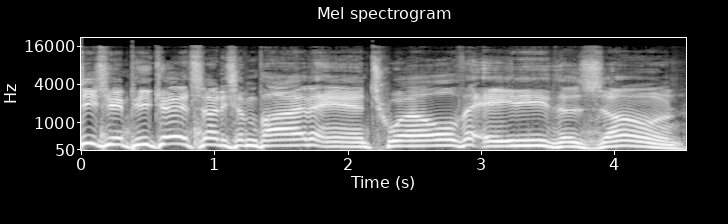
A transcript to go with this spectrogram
DJ and PK, it's 97.5 and 1280 The Zone.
